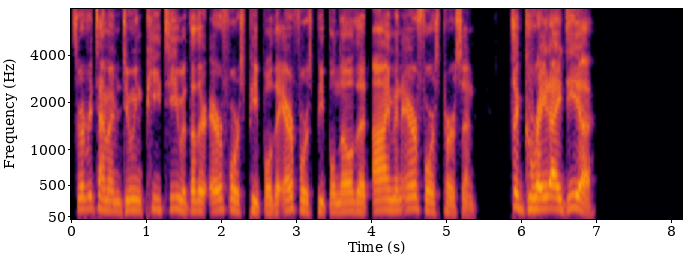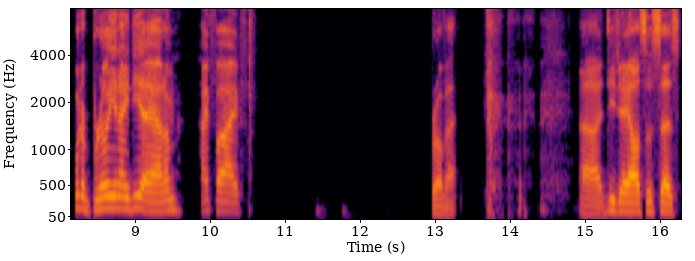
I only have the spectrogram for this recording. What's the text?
So every time I'm doing PT with other Air Force people, the Air Force people know that I'm an Air Force person. It's a great idea. What a brilliant idea, Adam. High five. Brovet. Uh, DJ also says,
